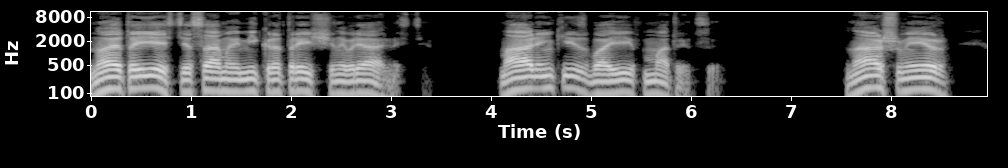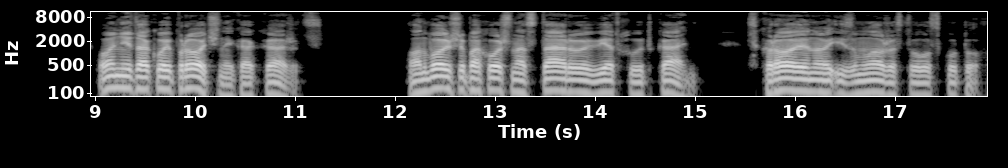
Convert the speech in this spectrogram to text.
Но это и есть те самые микротрещины в реальности. Маленькие сбои в матрице. Наш мир, он не такой прочный, как кажется. Он больше похож на старую ветхую ткань, скроенную из множества лоскутов.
